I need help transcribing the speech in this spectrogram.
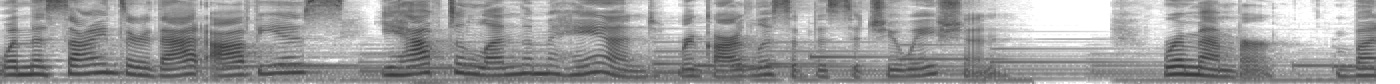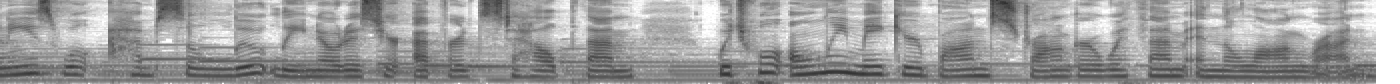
When the signs are that obvious, you have to lend them a hand, regardless of the situation. Remember, bunnies will absolutely notice your efforts to help them, which will only make your bond stronger with them in the long run.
